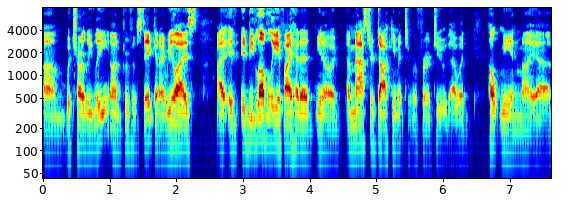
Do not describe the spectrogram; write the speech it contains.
um, with Charlie Lee on proof of stake, and I realized I, it, would be lovely if I had a you know a, a, master document to refer to that would help me in my uh,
